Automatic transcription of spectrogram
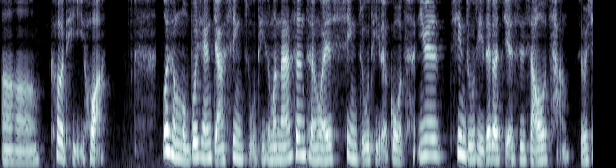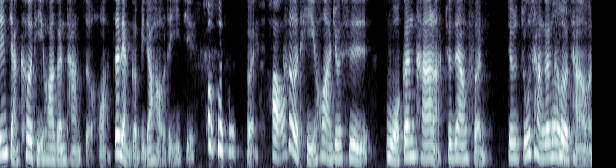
呃，客体化。为什么我们不先讲性主体？什么男生成为性主体的过程？因为性主体这个解释稍长，所以先讲客体化跟他者化这两个比较好理解。对，好。客体化就是我跟他啦，就这样分，就是主场跟客场嘛。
